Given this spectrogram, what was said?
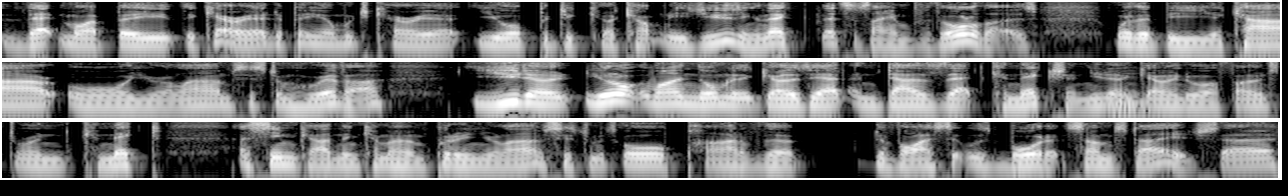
that might be the carrier, depending on which carrier your particular company is using. And that, that's the same with all of those, whether it be your car or your alarm system, whoever. You don't. You're not the one normally that goes out and does that connection. You don't go into a phone store and connect a SIM card and then come home and put it in your alarm system. It's all part of the device that was bought at some stage. So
